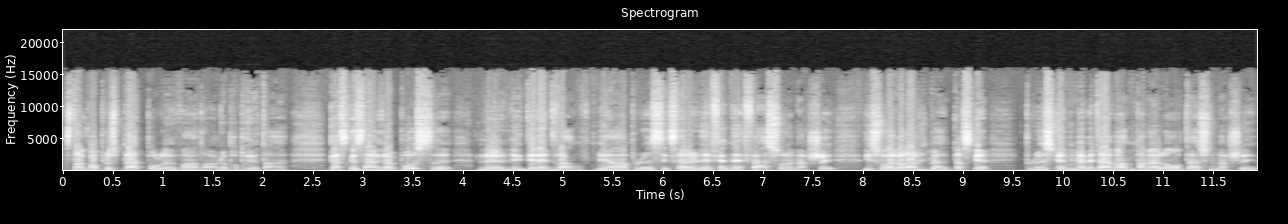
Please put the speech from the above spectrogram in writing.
C'est encore plus plate pour le vendeur, le propriétaire, parce que ça repousse euh, le- les délais de vente. Mais en plus, c'est que ça a un effet néfaste sur le marché et sur la valeur de l'immeuble, parce que plus qu'un immeuble est à vendre pendant longtemps sur le marché,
